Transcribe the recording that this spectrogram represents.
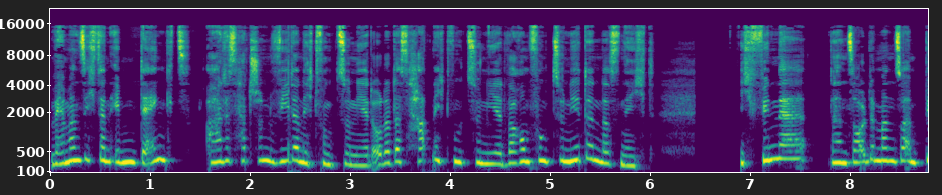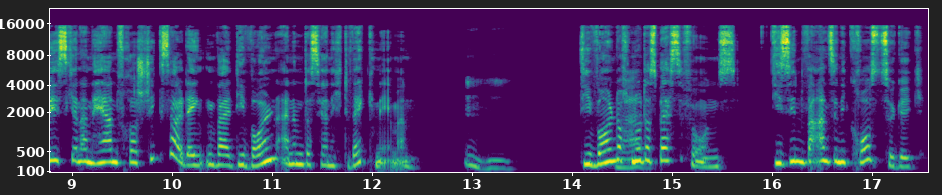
wenn man sich dann eben denkt, ah, das hat schon wieder nicht funktioniert oder das hat nicht funktioniert, warum funktioniert denn das nicht? Ich finde, dann sollte man so ein bisschen an Herrn Frau Schicksal denken, weil die wollen einem das ja nicht wegnehmen. Mhm. Die wollen doch Nein. nur das Beste für uns. Die sind wahnsinnig großzügig.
